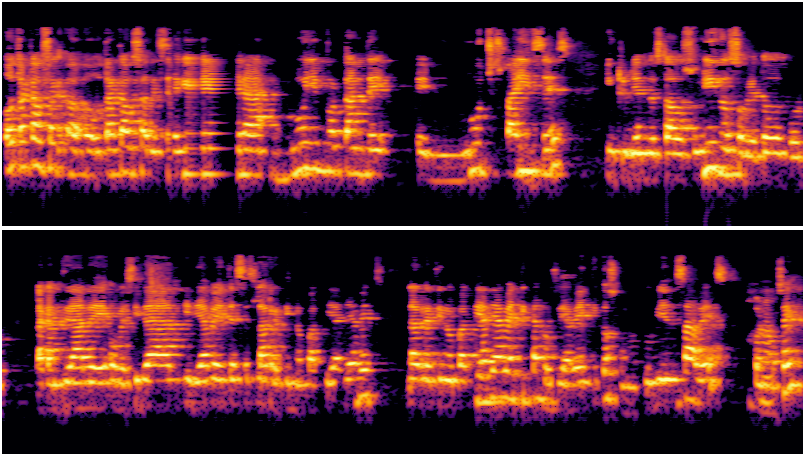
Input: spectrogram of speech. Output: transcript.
otra causa, otra causa de ceguera muy importante en muchos países incluyendo Estados Unidos, sobre todo por la cantidad de obesidad y diabetes, es la retinopatía diabética. La retinopatía diabética, los diabéticos, como tú bien sabes, conocen,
